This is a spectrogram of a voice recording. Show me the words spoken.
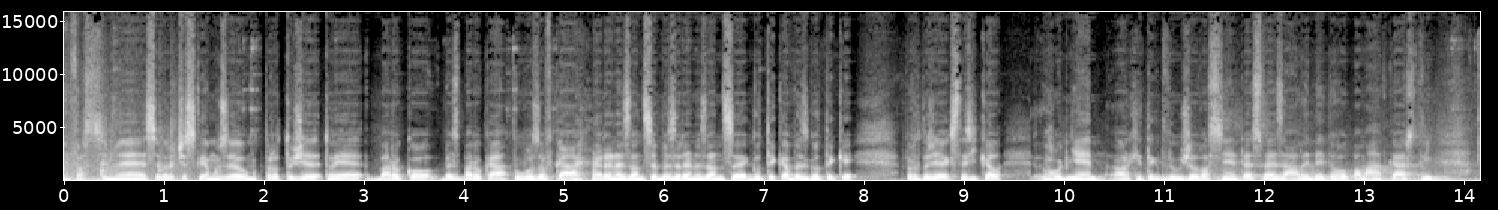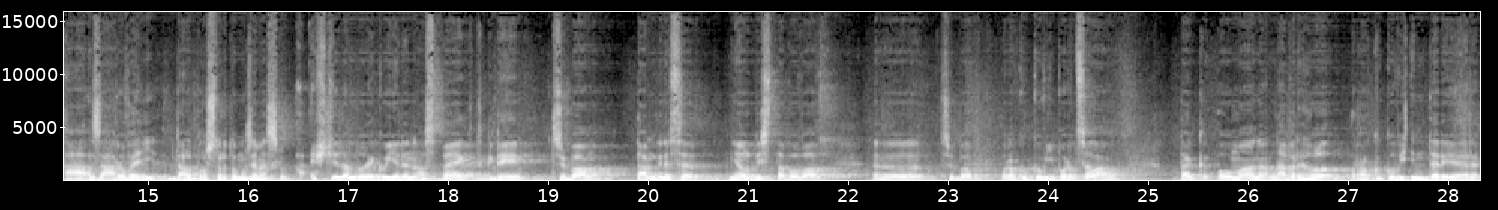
Mě fascinuje Severočeské muzeum, protože to je baroko bez baroka v úvozovkách, renesance bez renesance, gotika bez gotiky, protože, jak jste říkal, hodně architekt využil vlastně té své záliby, toho památkářství a zároveň dal prostor tomu řemeslu. A ještě tam byl jako jeden aspekt, kdy třeba tam, kde se měl vystavovat eh, třeba rokokový porcelán, tak Oman navrhl rokokový interiér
